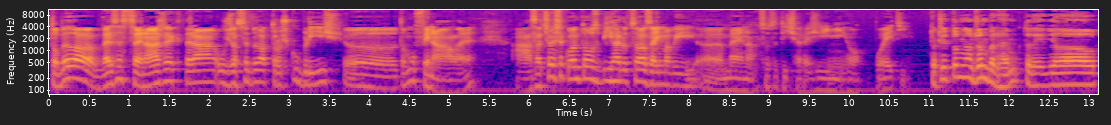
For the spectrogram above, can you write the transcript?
to byla verze scénáře, která už zase byla trošku blíž uh, tomu finále a začaly se kolem toho zbíhat docela zajímavý jména, co se týče režijního pojetí. Takže to měl John Badham, který dělal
